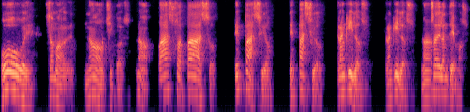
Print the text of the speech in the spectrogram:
uy, somos, no, chicos, no, paso a paso, despacio, despacio, tranquilos, tranquilos, no nos adelantemos.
